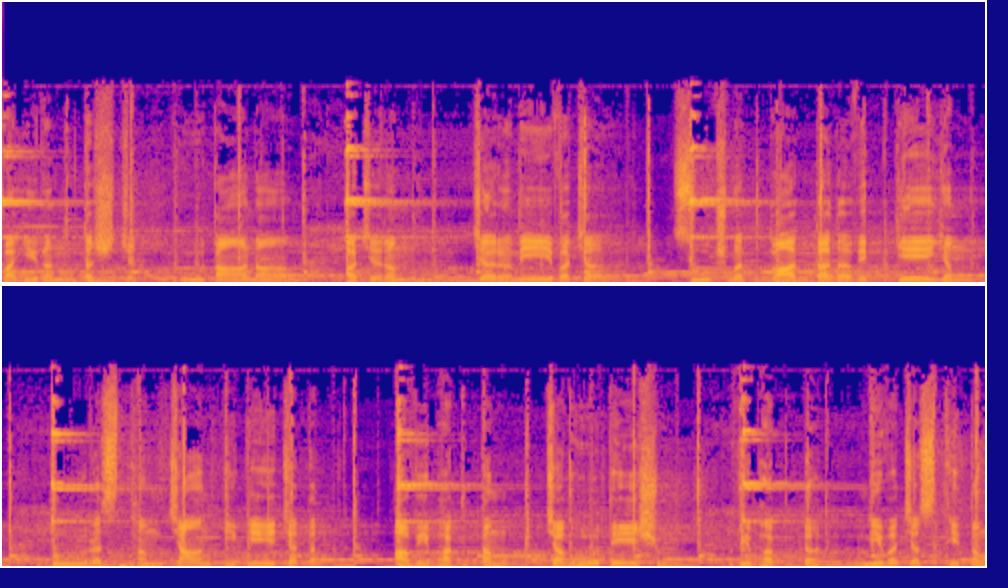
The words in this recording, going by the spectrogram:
बहिरन्तश्च भूतानाम् अचरं चरमेव च सूक्ष्मत्वात् तदविज्ञेयं दूरस्थं चान्तिके च तत् अविभक्तं च भूतेषु विभक्तमिव च स्थितं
